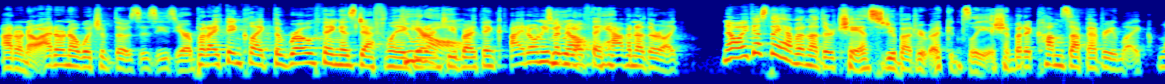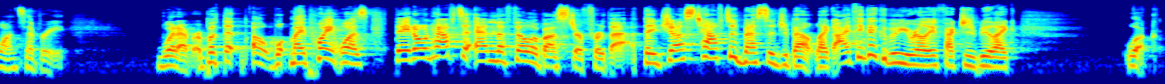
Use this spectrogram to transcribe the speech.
I don't know. I don't know which of those is easier, but I think like the Roe thing is definitely a Do it guarantee. But I think I don't even it know if they have another like. No, I guess they have another chance to do budget reconciliation, but it comes up every like once every whatever. But the, oh, my point was they don't have to end the filibuster for that. They just have to message about like I think it could be really effective to be like, look,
